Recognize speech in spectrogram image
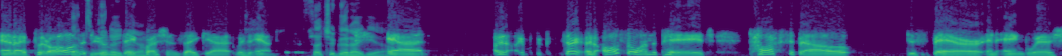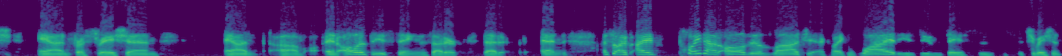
And I put all That's the doomsday questions I get with answers. such a good idea. And, and also on the page talks about despair and anguish and frustration and um, and all of these things that are that and so I, I point out all the logic like why these doomsday situations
